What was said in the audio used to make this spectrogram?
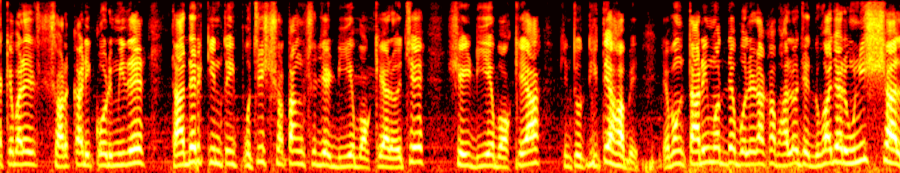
একেবারে সরকারি কর্মীদের, তাদের কিন্তু এই পঁচিশ শতাংশ যে ডিএ বকেয়া রয়েছে, সেই ডিএ বকেয়া কিন্তু দিতে হবে। এবং তারই মধ্যে বলে রাখা ভালো যে দু হাজার উনিশ সাল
